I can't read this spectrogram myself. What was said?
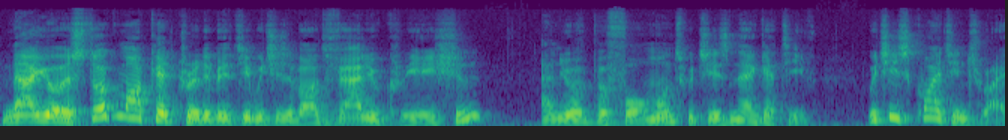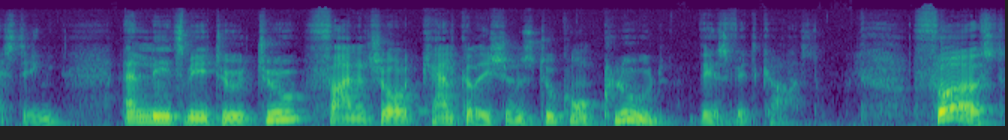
Now you have a stock market credibility, which is about value creation, and you have performance, which is negative, which is quite interesting and leads me to two financial calculations to conclude this vidcast. First,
